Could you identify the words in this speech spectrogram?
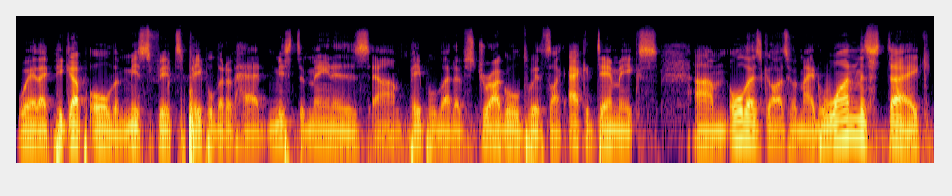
where they pick up all the misfits, people that have had misdemeanors, um, people that have struggled with like academics, um, all those guys who have made one mistake,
